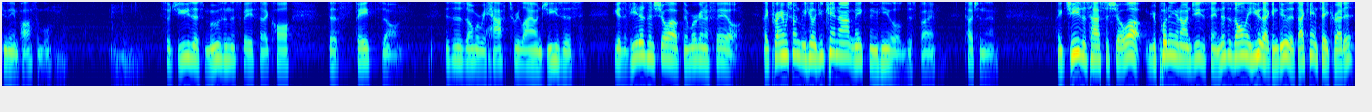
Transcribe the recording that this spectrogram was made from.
do the impossible. So Jesus moves in the space that I call the faith zone. This is a zone where we have to rely on Jesus because if he doesn't show up, then we're going to fail. Like praying for someone to be healed, you cannot make them healed just by touching them. Like Jesus has to show up. You're putting it on Jesus saying, This is only you that can do this. I can't take credit.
